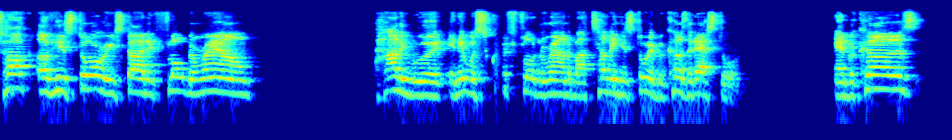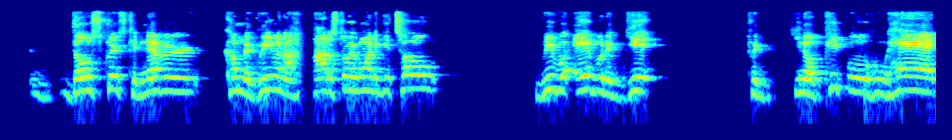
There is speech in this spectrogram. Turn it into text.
talk of his story started floating around Hollywood, and there was scripts floating around about telling his story because of that story. And because those scripts could never come to agreement on how the story wanted to get told, we were able to get, you know, people who had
